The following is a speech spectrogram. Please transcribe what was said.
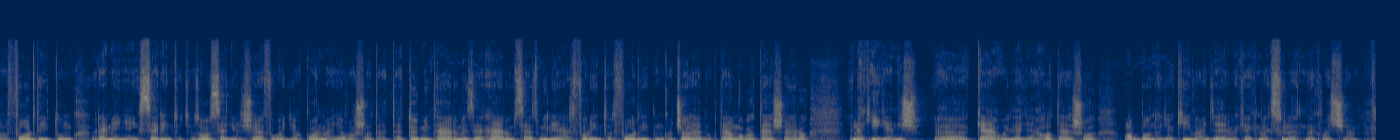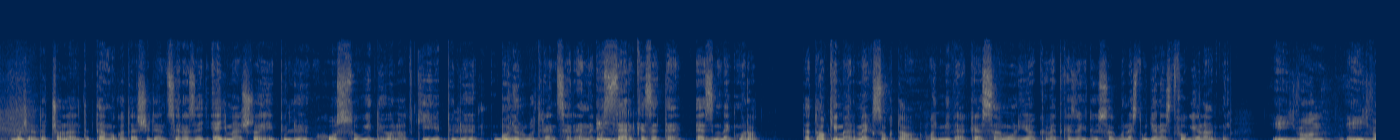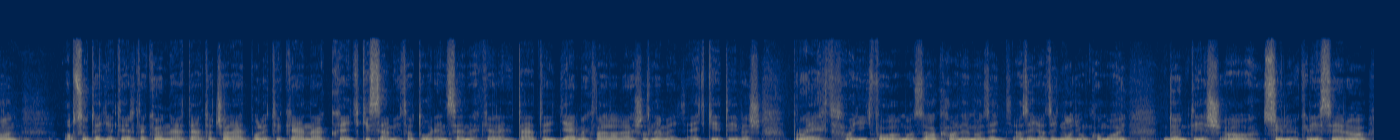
fordítunk reményeink szerint, hogy az országgyűlés elfogadja a kormány javaslatát. Tehát több mint 3300 milliárd forintot fordítunk a családok támogatására. Ennek igenis kell, hogy legyen hatása abban, hogy a kívánt gyermekek megszületnek, vagy sem. Bocsánat, a család támogatási rendszer az egy egymásra épülő, hosszú idő alatt kiépülő, bonyolult rendszer. Ennek Így a szerkezete, ez megmaradt? Tehát aki már megszokta, hogy mivel kell számolnia a következő időszakban, ezt ugyanezt fogja látni? Így van, így van. Abszolút egyetértek önnel, tehát a családpolitikának egy kiszámítható rendszernek kell lenni. Tehát egy gyermekvállalás az nem egy, egy-két éves projekt, hogy így fogalmazzak, hanem az egy, az, egy, az egy nagyon komoly döntés a szülők részéről.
